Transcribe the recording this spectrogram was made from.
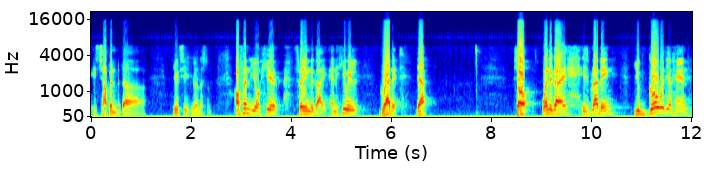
it's sharpened, but uh, you see, you understand. Often you're here threatening the guy, and he will grab it. Yeah. So when the guy is grabbing, you go with your hand,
